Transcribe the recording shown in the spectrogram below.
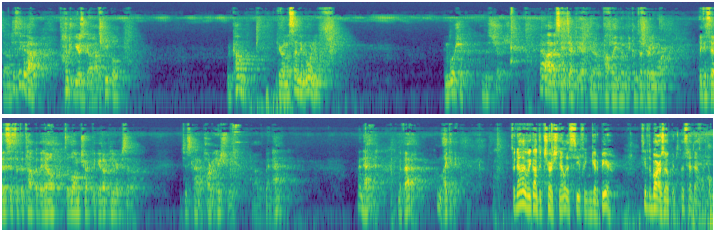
So just think about 100 years ago how the people would come here on a Sunday morning and worship this church. Now, obviously, it's empty. You know, probably nobody comes up here anymore. Like I said, it's just at the top of the hill. It's a long trek to get up here, so it's just kind of part of history of Manhattan. Manhattan, Nevada. I'm liking it. So now that we've gone to church, now let's see if we can get a beer. See if the bar is open. Let's head that way.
